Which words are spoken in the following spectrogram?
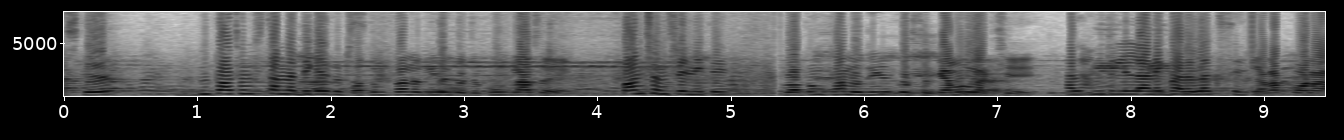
আজকে? প্রথম স্থানের দিকে প্রথম স্থান অধিকার করছ কোন ক্লাসে? পঞ্চম শ্রেণীতে। প্রথম স্থান অধিকার করছ কেমন লাগছে? আলহামদুলিল্লাহ অনেক ভালো লাগছে। যারা পড়া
